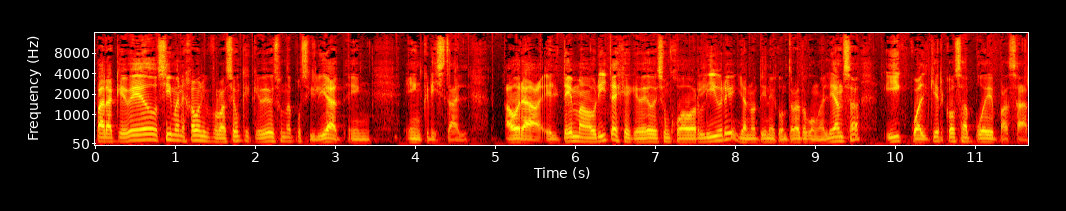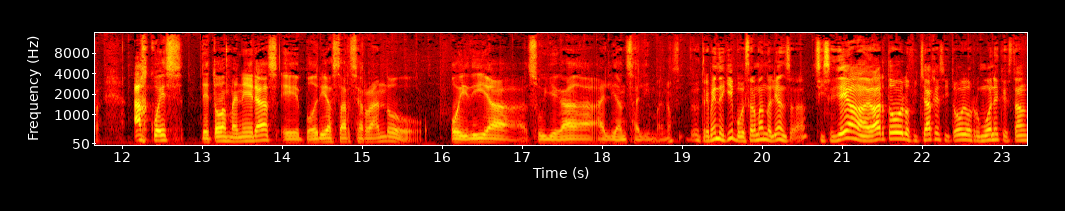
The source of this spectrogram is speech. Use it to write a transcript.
para Quevedo sí manejamos la información que Quevedo es una posibilidad en, en Cristal. Ahora, el tema ahorita es que Quevedo es un jugador libre, ya no tiene contrato con Alianza y cualquier cosa puede pasar. Ascuez, de todas maneras, eh, podría estar cerrando hoy día su llegada a Alianza Lima, ¿no? Un tremendo equipo que está armando Alianza. ¿ah? Si se llegan a dar todos los fichajes y todos los rumores que están,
